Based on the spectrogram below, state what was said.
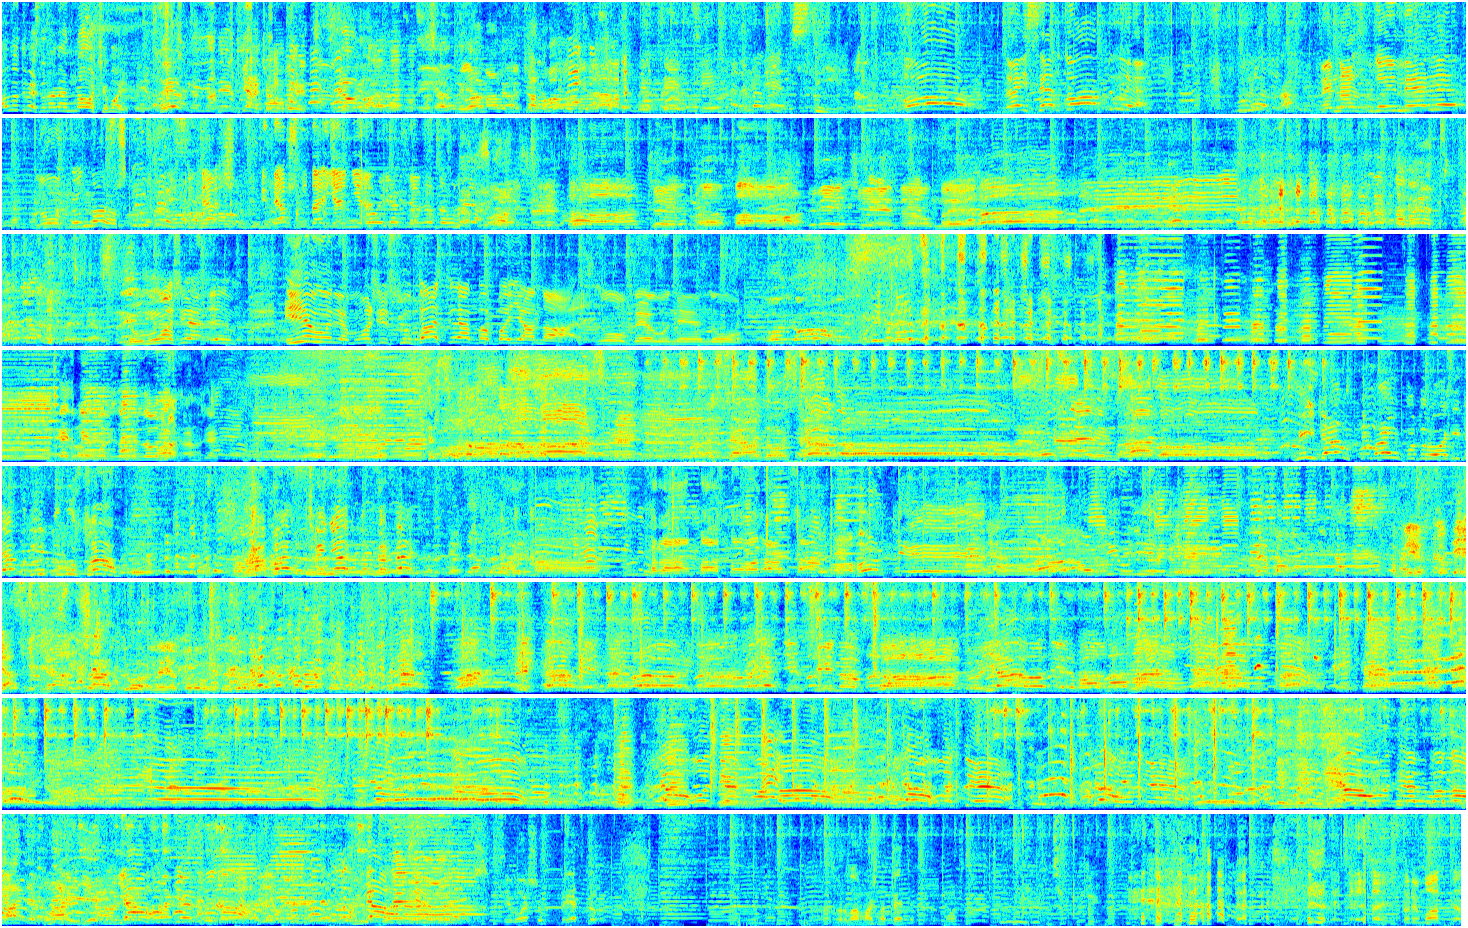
А ну дивися на мене на очі мої. Та я я чому. Я мало дівчата О, та й все добре. Ви нас доймели? Ну, то нас. Підеш, підеш туди, я ні. Там чи пропав, двічі не вмирати. Ну, може, е, Ігоре, може сюди треба баяна? Ну, би вони, ну. Чекайте, бо я. А, чекайте. По дорозі, йдемо подають нову страву. Кабан з свинятком запечений. Пасторам самогонки, а по літри. Ягоди, Ягоди, мала! Ягоди! Всього, щоб предков. З горла можна пити? Можна. Це перемотка,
